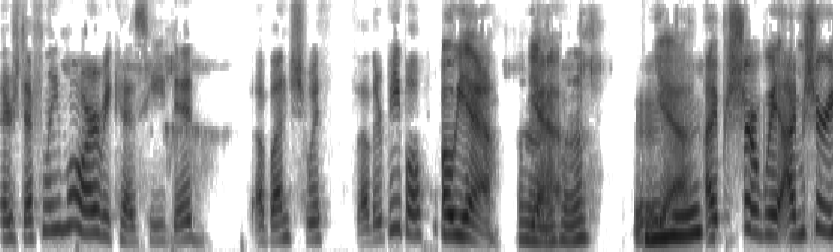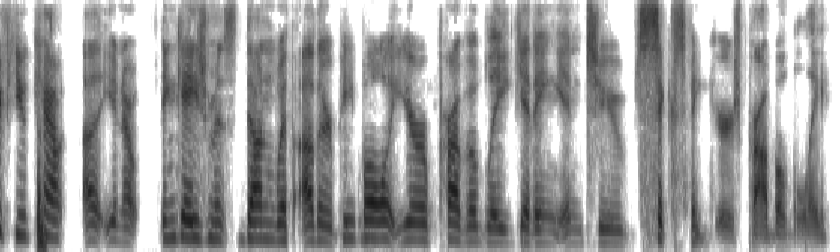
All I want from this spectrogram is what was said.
there's definitely more because he did a bunch with other people. Oh yeah. Yeah. Mm-hmm. Mhm. Yeah. I'm sure we I'm sure if you count uh, you know engagements done with other people, you're probably getting into six figures probably.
